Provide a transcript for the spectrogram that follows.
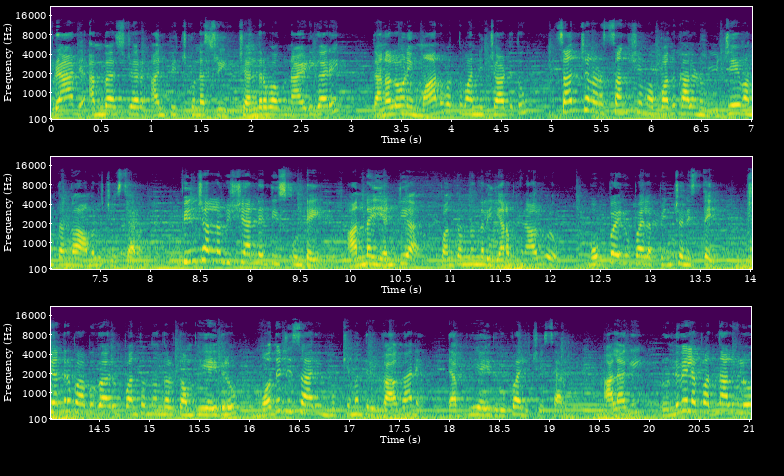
బ్రాండ్ అంబాసిడర్ అనిపించుకున్న శ్రీ చంద్రబాబు నాయుడు గారే తనలోని మానవత్వాన్ని చాటుతూ సంచలన సంక్షేమ పథకాలను విజయవంతంగా అమలు చేశారు. పింఛన్ల విషయాన్నే తీసుకుంటే అన్న ఎన్టీఆర్ పంతొమ్మిది వందల ఎనభై నాలుగులో ముప్పై రూపాయల పింఛనిస్తే చంద్రబాబు గారు పంతొమ్మిది వందల తొంభై ఐదులో మొదటిసారి ముఖ్యమంత్రి కాగానే డెబ్బై ఐదు రూపాయలు చేశారు. అలాగే రెండు వేల పద్నాలుగులో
